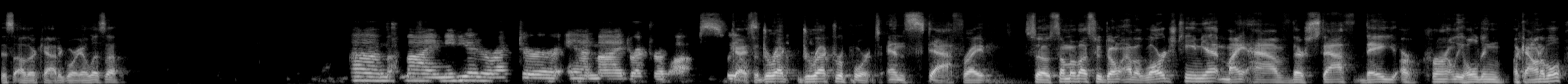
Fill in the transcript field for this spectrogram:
this other category. Alyssa? Um, my media director and my director of ops. We okay, so direct direct reports and staff, right? So some of us who don't have a large team yet might have their staff they are currently holding accountable.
